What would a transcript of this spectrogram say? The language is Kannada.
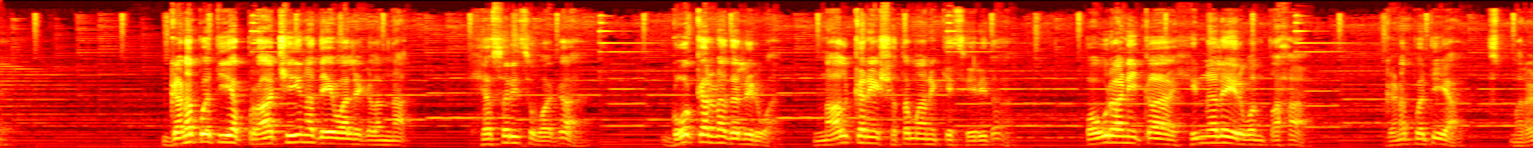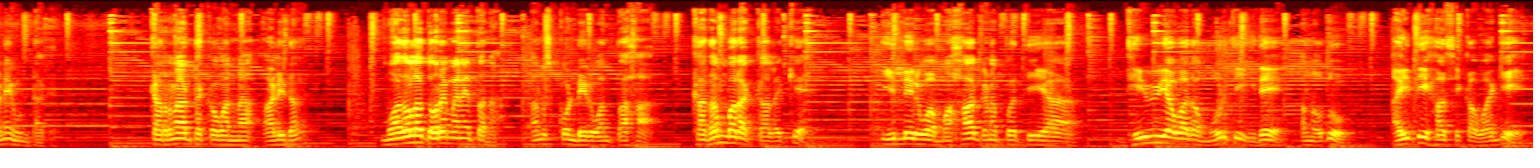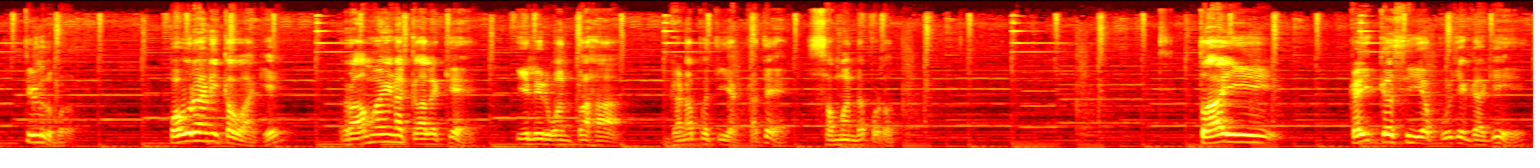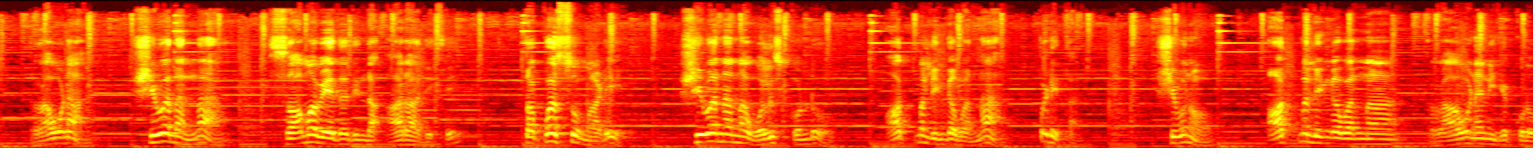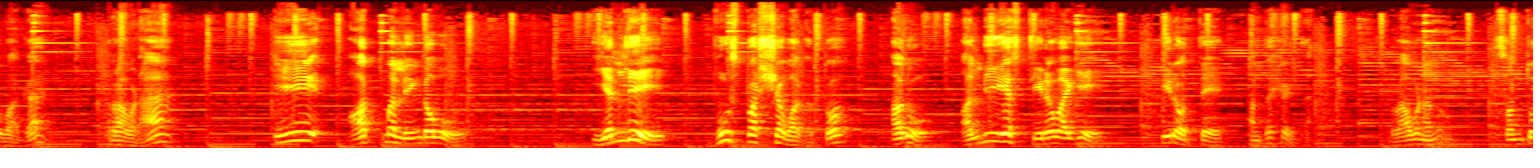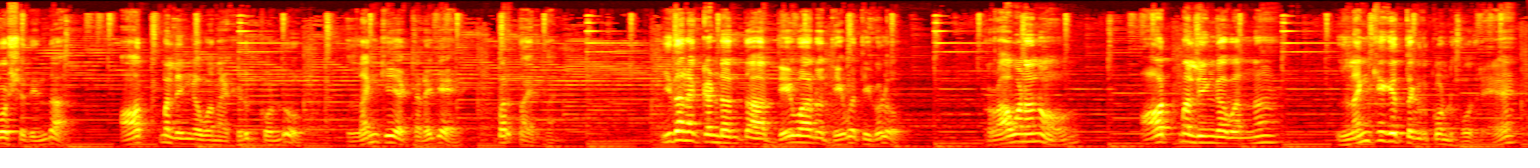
ಗಣಪತಿಯ ಪ್ರಾಚೀನ ದೇವಾಲಯಗಳನ್ನು ಹೆಸರಿಸುವಾಗ ಗೋಕರ್ಣದಲ್ಲಿರುವ ನಾಲ್ಕನೇ ಶತಮಾನಕ್ಕೆ ಸೇರಿದ ಪೌರಾಣಿಕ ಹಿನ್ನೆಲೆ ಇರುವಂತಹ ಗಣಪತಿಯ ಸ್ಮರಣೆ ಉಂಟಾಗುತ್ತೆ ಕರ್ನಾಟಕವನ್ನು ಆಳಿದ ಮೊದಲ ದೊರೆಮನೆತನ ಅನಿಸ್ಕೊಂಡಿರುವಂತಹ ಕದಂಬರ ಕಾಲಕ್ಕೆ ಇಲ್ಲಿರುವ ಮಹಾಗಣಪತಿಯ ದಿವ್ಯವಾದ ಮೂರ್ತಿ ಇದೆ ಅನ್ನೋದು ಐತಿಹಾಸಿಕವಾಗಿ ತಿಳಿದು ಬರುತ್ತೆ ಪೌರಾಣಿಕವಾಗಿ ರಾಮಾಯಣ ಕಾಲಕ್ಕೆ ಇಲ್ಲಿರುವಂತಹ ಗಣಪತಿಯ ಕತೆ ಸಂಬಂಧಪಡುತ್ತೆ ತಾಯಿ ಕೈಕಸಿಯ ಪೂಜೆಗಾಗಿ ರಾವಣ ಶಿವನನ್ನ ಸಾಮವೇದದಿಂದ ಆರಾಧಿಸಿ ತಪಸ್ಸು ಮಾಡಿ ಶಿವನನ್ನು ಒಲಿಸ್ಕೊಂಡು ಆತ್ಮಲಿಂಗವನ್ನು ಪಡಿತಾನೆ. ಶಿವನು ಆತ್ಮಲಿಂಗವನ್ನು ರಾವಣನಿಗೆ ಕೊಡುವಾಗ, ರಾವಣ, ಈ ಆತ್ಮಲಿಂಗವು ಎಲ್ಲಿ ಭೂಸ್ಪರ್ಶವಾಗುತ್ತೋ ಅದು ಅಲ್ಲಿಯೇ ಸ್ಥಿರವಾಗಿ ಇರುತ್ತೆ. ಅಂತ ಹೇಳ್ತಾನೆ ರಾವಣನು ಸಂತೋಷದಿಂದ ಆತ್ಮಲಿಂಗವನ್ನು ಹಿಡಿದುಕೊಂಡು ಲಂಕೆಯ ಕಡೆಗೆ ಬರ್ತಾ ಇರ್ತಾನೆ. ಇದನ್ನು ಕಂಡಂತಹ ದೇವಾನು ದೇವತೆಗಳು ರಾವಣನು ಆತ್ಮಲಿಂಗವನ್ನು ಲಂಕೆಗೆ ತೆಗೆದುಕೊಂಡು ಹೋದರೆ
